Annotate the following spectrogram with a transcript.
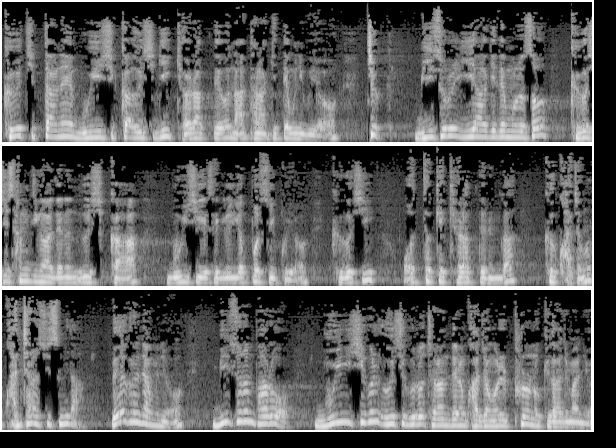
그 집단의 무의식과 의식이 결합되어 나타났기 때문이고요. 즉 미술을 이해하게 됨으로써 그것이 상징화되는 의식과 무의식의 세계를 엿볼 수 있고요. 그것이 어떻게 결합되는가 그 과정을 관찰할 수 있습니다. 왜 그러냐면요. 미술은 바로 무의식을 의식으로 전환되는 과정을 풀어놓기도 하지만요.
